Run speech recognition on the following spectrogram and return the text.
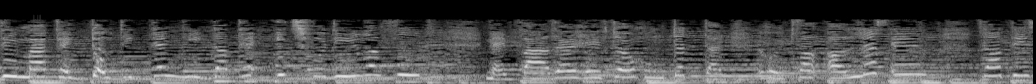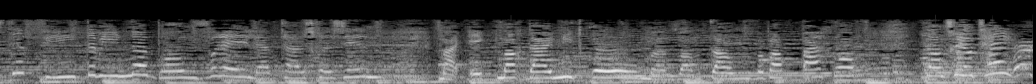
Die maakt hij dood, ik denk niet dat hij iets voor dieren voelt. Mijn vader heeft een groentetuin, er groeit van alles in. Dat is de vitaminebron voor heel het huisgezin. Maar ik mag daar niet komen, want dan wordt papa grof. Dan schreeuwt hij...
